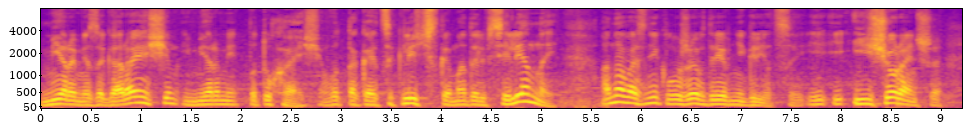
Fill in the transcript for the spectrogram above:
мерами загорающим и мерами потухающим. Вот такая циклическая модель Вселенной, она возникла уже в Древней Греции. И, и, и еще раньше –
